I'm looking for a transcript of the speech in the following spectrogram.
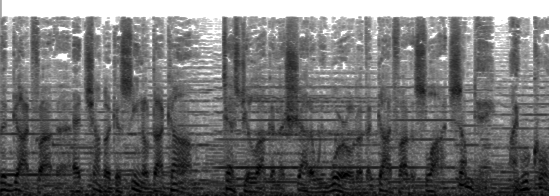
The Godfather at ChumbaCasino.com. Test your luck in the shadowy world of the Godfather slot. Someday, I will call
